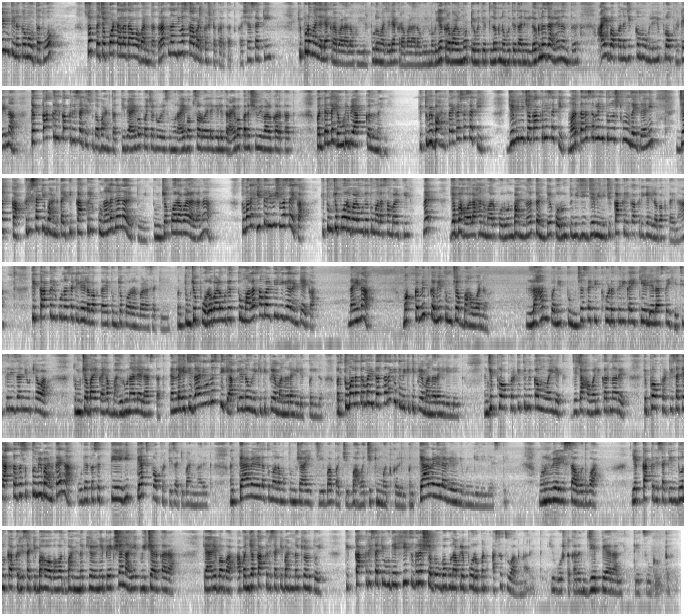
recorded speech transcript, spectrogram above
मेहनतीनं कमवतात व. स्वतःच्या पोटाला दावा बांधतात. रात्रंदिवस काबाड कष्ट करतात. कशासाठी? की पुढं माझ्या लेकरा बाळाला होईल पुढं माझ्या लेकरा बाळाला होईल. मग लेकरा बाळ मोठे होतेत लग्न होतेत आणि लग्न झाल्यानंतर आईबापानं जी कमवलेली प्रॉपर्टी आहे ना त्या काकरी काकरीसाठी सुद्धा भांडतात. ती बी आईबापाच्या डोळेसमोर आईबाप सोडवायला गेले तर आईबापाला शिवीगाळ करतात. पण त्यांना एवढी बी अक्कल नाही. की तुम्ही भांडताय कशासाठी? जमिनीच्या काकरीसाठी. मरताना सगळे इथूनच ठेवून जायचं आणि ज्या काकरीसाठी भांडताय ती काकरी कुणाला देणार आहेत तुम्ही? तुमच्या पोराबाळाला ना? तुम्हाला ही तरी विश्वास आहे का? की तुमचे पोरबाळ उद्या तुम्हाला सांभाळतील? नाही. ज्या भावाला हानमार करून भांडणं तंटे करून तुम्ही जी जमिनीची काकरी काकरी घ्यायला बघताय ना ती काकरी कुणासाठी घ्यायला बघताय? तुमच्या पोरणबाळासाठी पण तुमचे पोरबाळ उद्या तुम्हाला सांभाळतील ही गॅरंटी आहे का? नाही ना? मग कमीत कमी तुमच्या भावानं लहानपणी तुमच्यासाठी थोडं तरी काही केलेलं असतं ह्याची तरी जाणीव ठेवा. तुमच्या बायका ह्या बाहेरून आलेल्या असतात. त्यांना ह्याची जाणीव नसती की आपले नवरे किती प्रेमानं राहिलेत पहिलं. पण तुम्हाला तर माहीत असतं ना की तुम्ही किती प्रेमानं राहिलेले आहेत. आणि जी प्रॉपर्टी तुम्ही कमवायलेत ज्याच्या हवाली करणार आहेत ते प्रॉपर्टीसाठी आत्ता जसं तुम्ही भांडताय ना उद्या तसं तेही त्याच प्रॉपर्टीसाठी भांडणार आहेत. आणि त्यावेळेला तुम्हाला मग तुमच्या आईची बापाची भावाची किंमत कळेल. पण त्यावेळेला वेळ निघून गेलेली असते. म्हणून वेळीच सावध व्हा. एक काकरीसाठी दोन काकरीसाठी भावाभावात भांडणं खेळण्यापेक्षा ना एक विचार करा. की अरे बाबा आपण ज्या काकरीसाठी भांडणं खेळतोय ती काकरीसाठी उद्या हीच दृश्य बघ- बघून आपले पोरं पण असंच वागणार आहेत. ही गोष्ट कारण जे पेराल तेच उगवतं.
